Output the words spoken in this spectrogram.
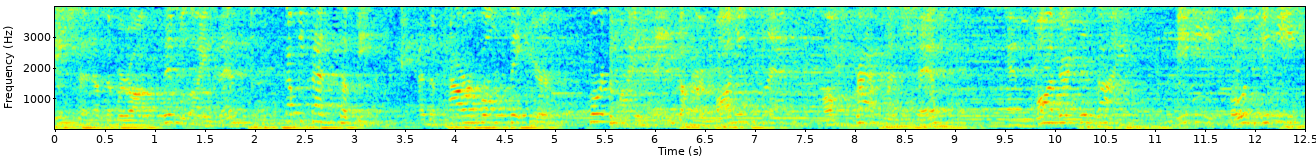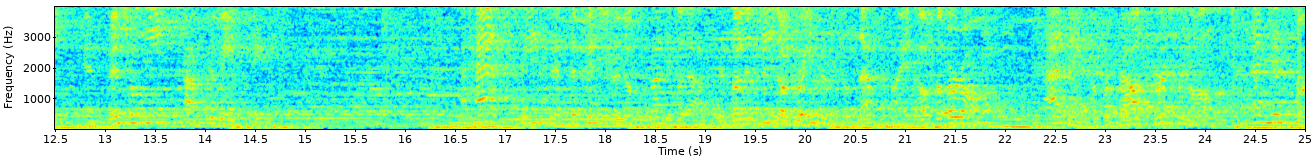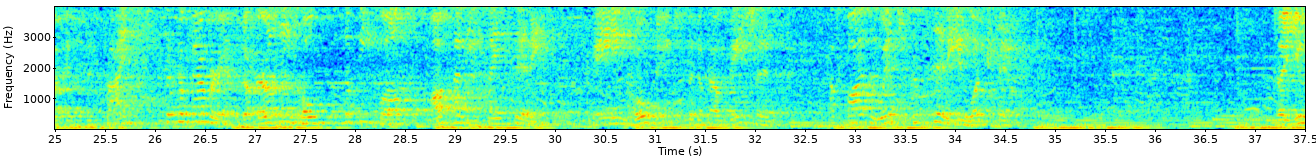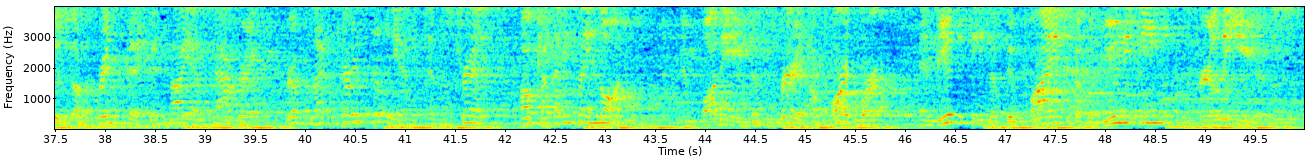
Interpretation of the barong symbolizes Kapitan Sabi as a powerful figure formalizing the harmonious blend of craftsmanship and modern design, making it both unique and visually captivating. A hand-painted depiction of San Nicolas de Tolentino graces the left side of the barong, the foundations upon which the city was built. The use of printed Visayan fabric reflects the resilience and strength of the Talisaynons, embodying the spirit of hard work and unity that defined the community's early years.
